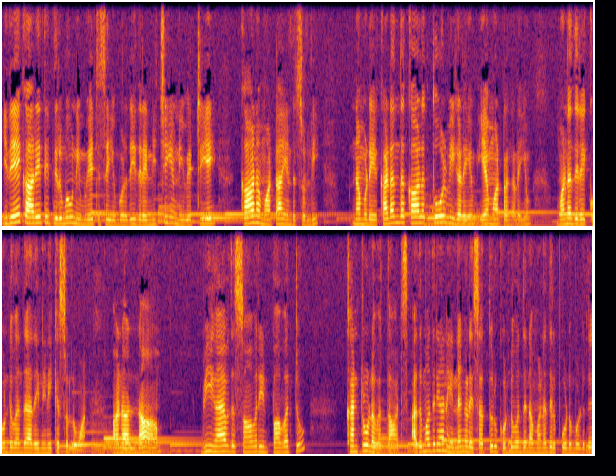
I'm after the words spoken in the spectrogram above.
இதே காரியத்தை திரும்பவும் நீ முயற்சி செய்யும் பொழுது இதில் நிச்சயம் நீ வெற்றியை காண மாட்டாய் என்று சொல்லி நம்முடைய கடந்த கால தோல்விகளையும் ஏமாற்றங்களையும் மனதிலே கொண்டு வந்து அதை நினைக்க சொல்லுவான். ஆனால் நாம் we have the sovereign power to control our thoughts அது மாதிரியான எண்ணங்களை சத்துரு கொண்டு வந்து நம் மனதில் போடும் பொழுது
